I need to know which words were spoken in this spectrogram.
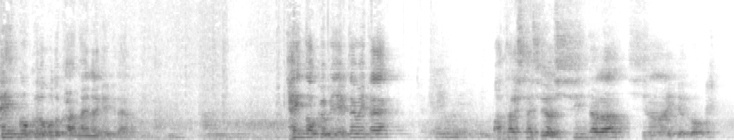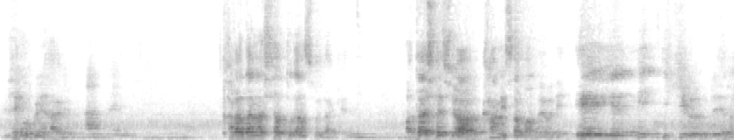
天国のこと考えなきゃいけないの天国見てみて。私たちは死んだら死なないけど天国に入る。体がシャットダウンするだけ。私たちは神様のように永遠に生きる霊なの。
